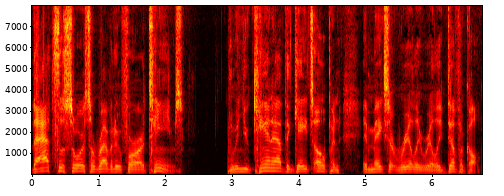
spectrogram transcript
That's the source of revenue for our teams. When you can't have the gates open, it makes it really, really difficult.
